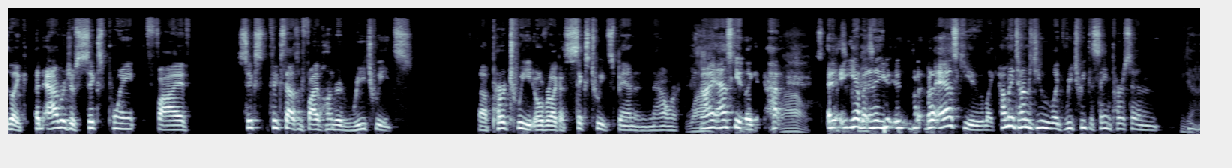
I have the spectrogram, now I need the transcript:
like an average of 6.5, 6, 6,500 retweets uh, per tweet over like a six tweet span in an hour. Wow. And I ask you, like, how, Wow. uh, yeah, but, crazy. and you, but but I ask you, like, how many times do you like retweet the same person Yeah.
